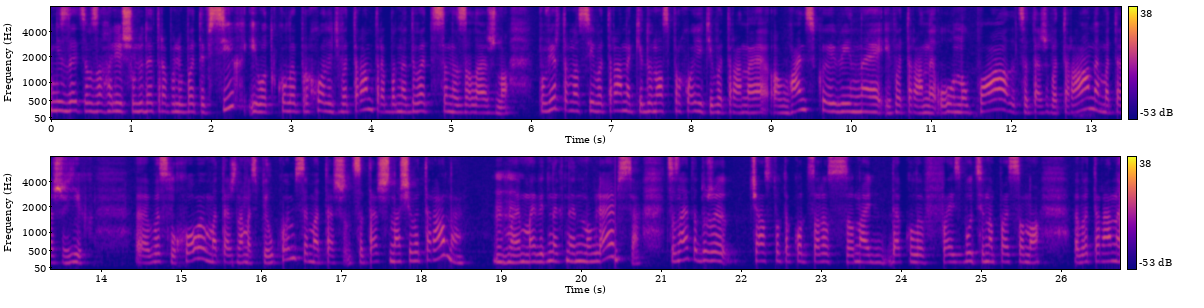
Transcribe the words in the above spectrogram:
мені здається, взагалі, що людей треба любити всіх. І от коли приходить ветеран, треба не дивитися незалежно. Повірте, в нас є ветерани, які до нас приходять, і ветерани афганської війни, і ветерани ООН-УПА, але це теж ветерани. Ми теж їх е, вислуховуємо, ми теж з ними спілкуємося. Ми теж це теж наші ветерани. Ми, ми від них не відмовляємося. Це знаєте, дуже часто так от зараз навіть деколи в Фейсбуці написано ветерани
